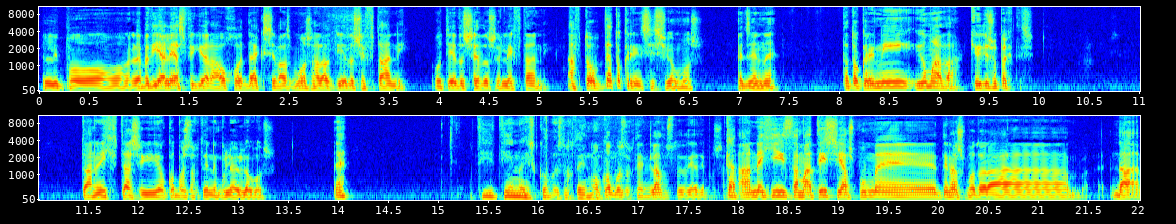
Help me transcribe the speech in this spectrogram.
Λοιπόν, ρε παιδιά, λέει ας φύγει ο Ραόχο, εντάξει, σεβασμός, αλλά ό,τι έδωσε φτάνει. Ό,τι έδωσε, έδωσε, λέει φτάνει. Αυτό δεν το κρίνεις εσύ όμως. Έτσι δεν είναι. Θα το κρίνει η ομάδα και ο ίδιος ο παίχτη. Το αν έχει φτάσει ο κόμπος στο χτένι που λέει ο λόγος. Ε, Τι, τι εννοείς κόμπος στο χτένι; ο κόμπος στο χτένι, λάθος το διατύπωσα. Κα- Αν έχει σταματήσει, ας πούμε. Τι να σου πω τώρα. Να,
